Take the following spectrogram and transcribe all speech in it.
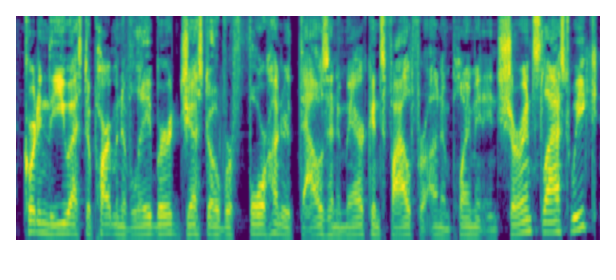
According to the U.S. Department of Labor, just over 400,000 Americans filed for unemployment insurance last week,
